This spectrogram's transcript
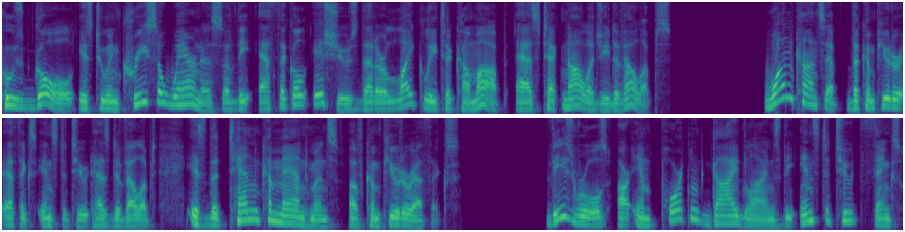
whose goal is to increase awareness of the ethical issues that are likely to come up as technology develops. One concept the Computer Ethics Institute has developed is the Ten Commandments of Computer Ethics. These rules are important guidelines the Institute thinks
